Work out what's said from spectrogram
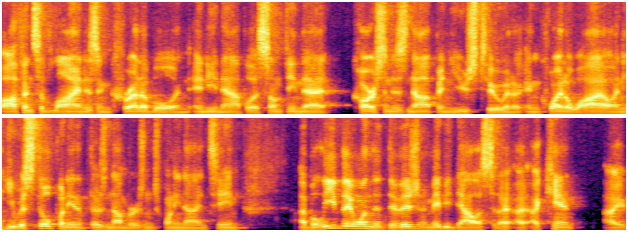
offensive line is incredible in Indianapolis, something that Carson has not been used to in, a, in quite a while. And he was still putting up those numbers in 2019. I believe they won the division, and maybe Dallas did. I, I can't I,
